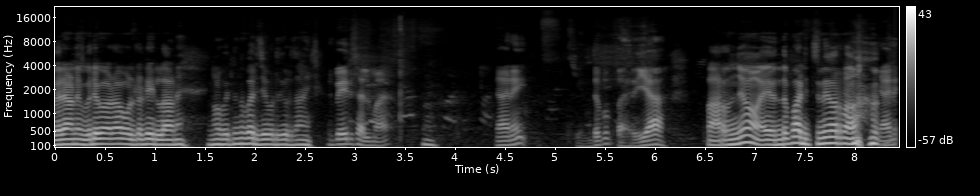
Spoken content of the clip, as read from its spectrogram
ഇവരാണ് ഇവർ ഇവിടെ ഓൾറെഡി ഉള്ളതാണ്. നിങ്ങൾ പറ്റുന്ന പരിചയപ്പെടുത്തി കൊടുത്താണ് പേര് സൽമാൻ. ഞാൻ എന്താ പറയാ? പറഞ്ഞോ എന്താ പഠിച്ചെന്ന് പറഞ്ഞോ? ഞാൻ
